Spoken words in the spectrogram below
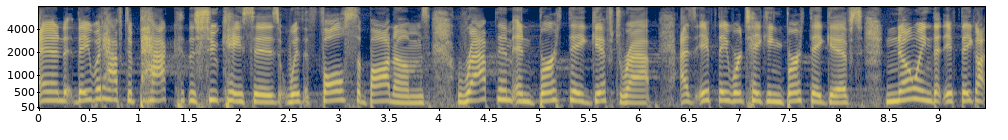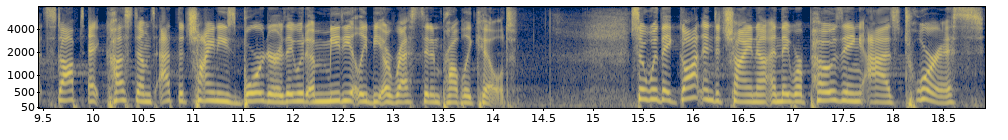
And they would have to pack the suitcases with false bottoms, wrap them in birthday gift wrap as if they were taking birthday gifts, knowing that if they got stopped at customs at the Chinese border, they would immediately be arrested and probably killed. So when they got into China and they were posing as tourists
